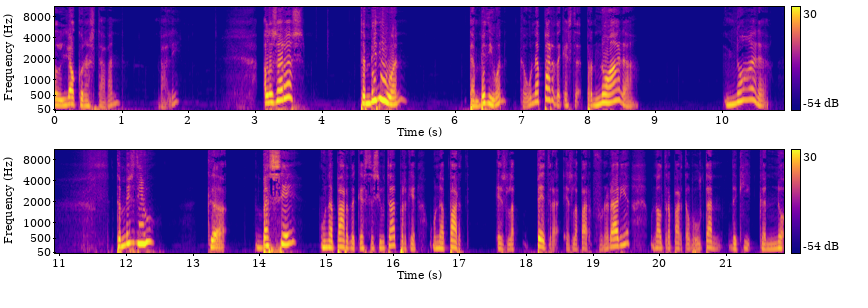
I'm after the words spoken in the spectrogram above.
el lloc on estaven. Vale? Aleshores, també diuen, també diuen que una part d'aquesta, però no ara, no ara, també es diu que va ser una part d'aquesta ciutat, perquè una part és la Petra és la part funerària, una altra part al voltant d'aquí que no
